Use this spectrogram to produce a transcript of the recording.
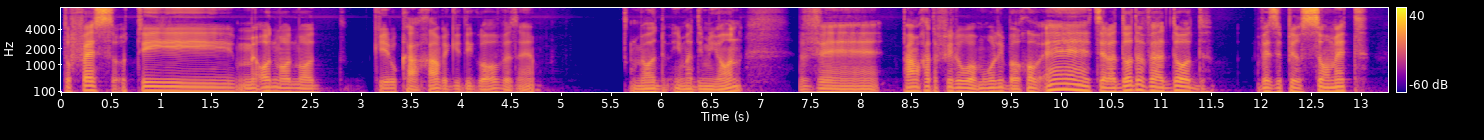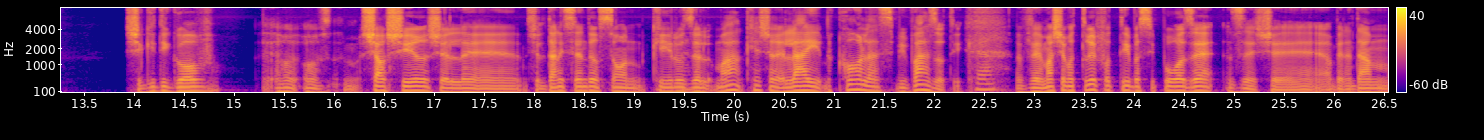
תופס אותי מאוד מאוד מאוד כאילו ככה, וגידי גוב וזה, מאוד עם הדמיון. ופעם אחת אפילו אמרו לי ברחוב, אה, אצל הדודה והדוד, ואיזה פרסומת, שגידי גוב שר שיר של, אה, של דני סנדרסון, כאילו כן. זה, מה הקשר אליי בכל הסביבה הזאת? כן. ומה שמטריף אותי בסיפור הזה, זה שהבן אדם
